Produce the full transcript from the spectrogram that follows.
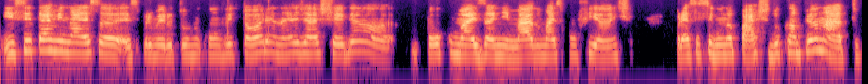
E se terminar essa, esse primeiro turno com vitória, né, já chega um pouco mais animado, mais confiante para essa segunda parte do campeonato.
